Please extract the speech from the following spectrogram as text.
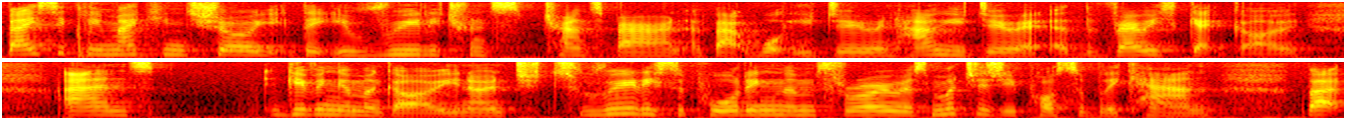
basically making sure that you're really trans transparent about what you do and how you do it at the very get-go and giving them a go, you know, really supporting them through as much as you possibly can. But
